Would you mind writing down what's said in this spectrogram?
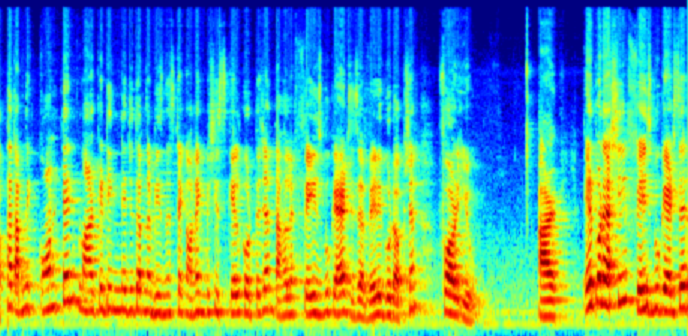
অর্থাৎ আপনি কন্টেন্ট মার্কেটিং নিয়ে যদি আপনার বিজনেসটাকে অনেক বেশি স্কেল করতে চান, তাহলে Facebook ads is a very good option for you আর এরপরে আসি ফেসবুক অ্যাডসের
